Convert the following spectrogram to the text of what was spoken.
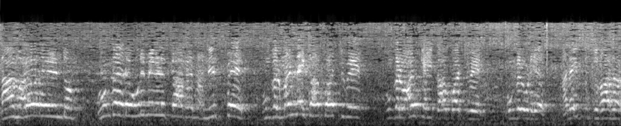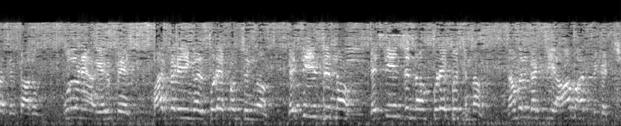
நாம் அளவர வேண்டும். உங்களுடைய உரிமைகளுக்காக நான் நிற்பேன். உங்கள் மண்ணை காப்பாற்றுவேன். உங்கள் வாழ்க்கையை காப்பாற்றுவேன். உங்களுடைய சுகாதாரத்திற்காகவும் உறுதுணையாக இருப்பேன். வாக்களியுங்கள் புடைப்பம் சின்னம். வெற்றியின் சின்னம். வெற்றியின் சின்னம் புடைப்பு சின்னம். நமது கட்சி ஆம் ஆத்மி கட்சி.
